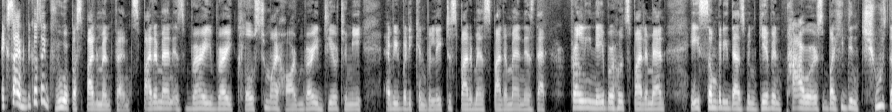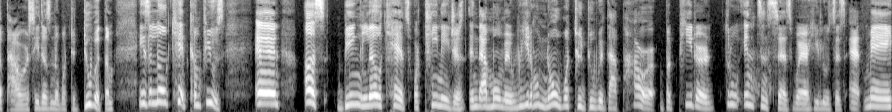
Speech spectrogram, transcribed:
excited because I grew up a Spider-Man fan. Spider-Man is very very close to my heart, and very dear to me. Everybody can relate to Spider-Man. Spider-Man is that friendly neighborhood Spider Man. He's somebody that's been given powers, but he didn't choose the powers. He doesn't know what to do with them. He's a little kid, confused. And us being little kids or teenagers in that moment, we don't know what to do with that power. But Peter, through instances where he loses Aunt May,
